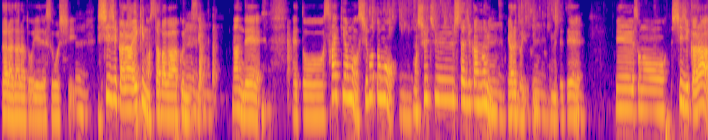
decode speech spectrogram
だらだらと家で過ごし、うん。7時から駅のスタバが開くんですよ。うん。なんで、えっと、最近はもう仕事も、うん。もう集中した時間のみうん。やるというふうに決めてて、うん。で、その7時から、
